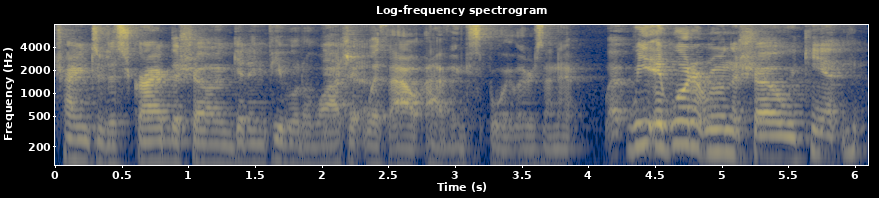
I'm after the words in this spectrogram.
trying to describe the show and getting people to watch it without having spoilers in it. We it wouldn't ruin the show. We can't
